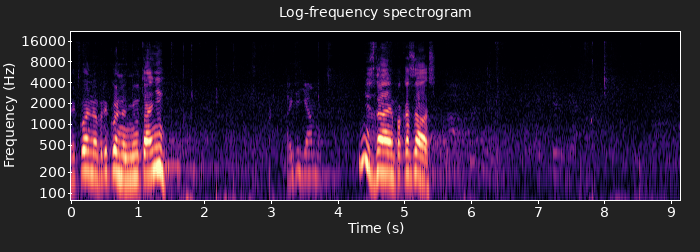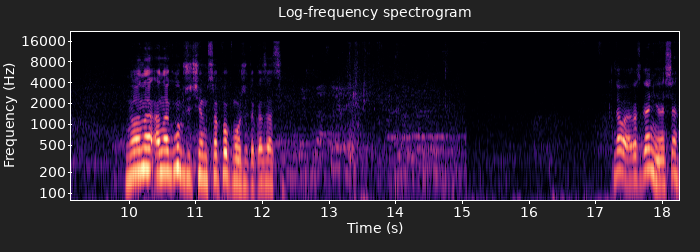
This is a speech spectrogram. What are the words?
Прикольно, прикольно, не утони. А где яма? Не знаю, показалось. Но она, она глубже, чем сапог может оказаться. Давай, разгоняйся.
